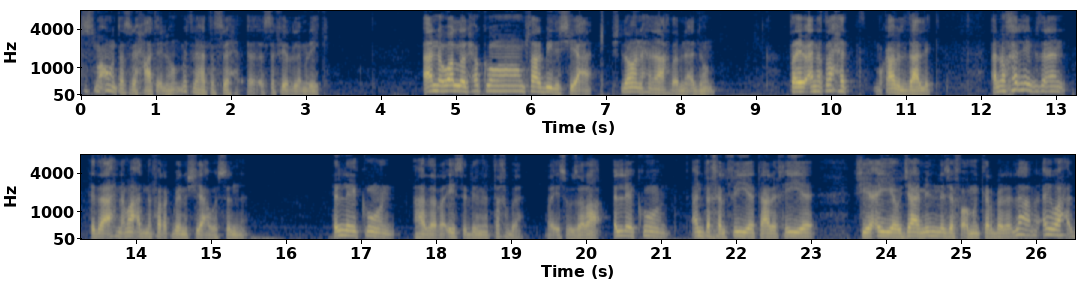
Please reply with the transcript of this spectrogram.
تسمعون تصريحات لهم مثل هذا تصريح السفير الأمريكي. أنه والله الحكم صار بيد الشيعة شلون إحنا ناخذه من عندهم؟ طيب أنا طرحت مقابل ذلك أنه خلي مثلا إذا إحنا ما عندنا فرق بين الشيعة والسنة إلا يكون هذا الرئيس اللي ننتخبه رئيس وزراء إلا يكون عنده خلفية تاريخية شيعية وجاي من النجف أو من كربلاء لا أي واحد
